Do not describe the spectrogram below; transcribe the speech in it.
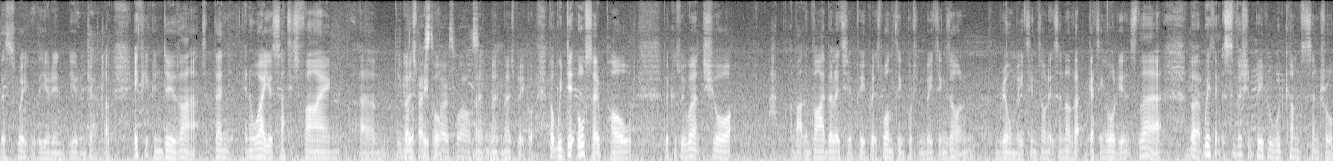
this week with the Union Union Jack Club. If you can do that, then in a way you're satisfying um, got most people. both worlds. Mo- haven't mo- you? most people. But we did also polled because we weren't sure about the viability of people. It's one thing putting meetings on, real meetings on. It's another getting audience there. But Yeah. we think sufficient people would come to central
